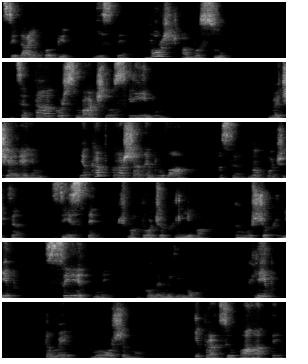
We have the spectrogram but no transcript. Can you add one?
Сідаємо в обід їсти борщ або суп. І це також смачно з хлібом. Вечеряємо, яка б каша не була, а все одно хочеться з'їсти шматочок хліба, тому що хліб ситний. І коли ми їмо хліб, то ми можемо і працювати,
